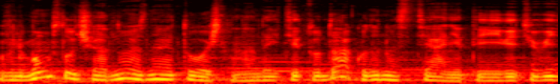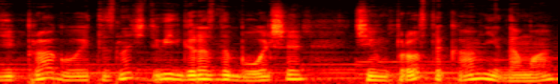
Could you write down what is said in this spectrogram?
В любом случае, одно я знаю точно, надо идти туда, куда нас тянет, и ведь увидеть Прагу, это значит увидеть гораздо больше, чем просто камни и дома.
